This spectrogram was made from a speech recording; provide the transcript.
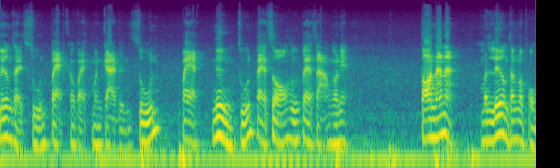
เริ่มใส่ศูนย์แปดเข้าไป มันกลายเป็นศูนย์แปดหนึ่งศูนย์แปดสองศูนย์แปดสามเขาเนี่ย ตอนนั้นอะมันเริ่มสำหรับผม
